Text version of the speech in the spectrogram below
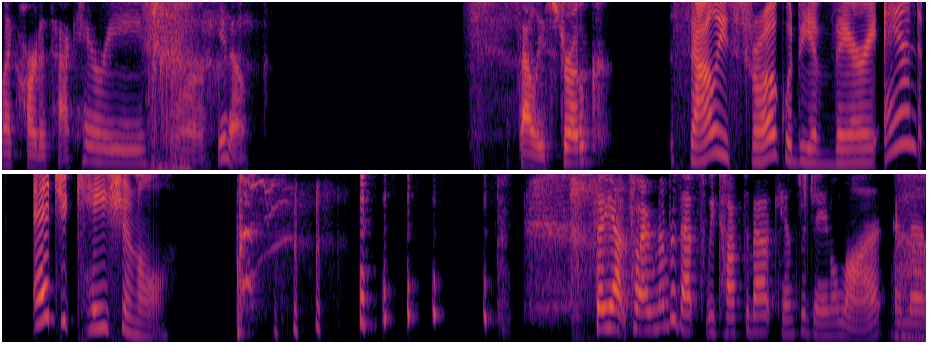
Like Heart Attack Harry or, you know, Sally Stroke. Sally Stroke would be a very and educational. So yeah, so I remember that's we talked about Cancer Jane a lot. And then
